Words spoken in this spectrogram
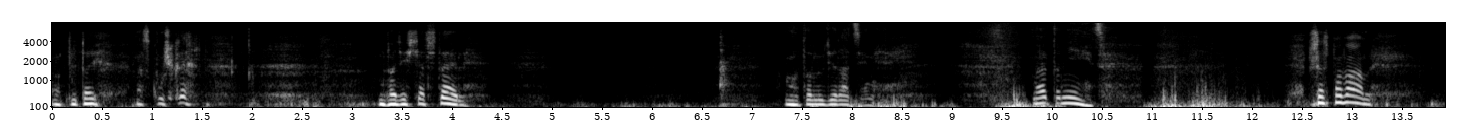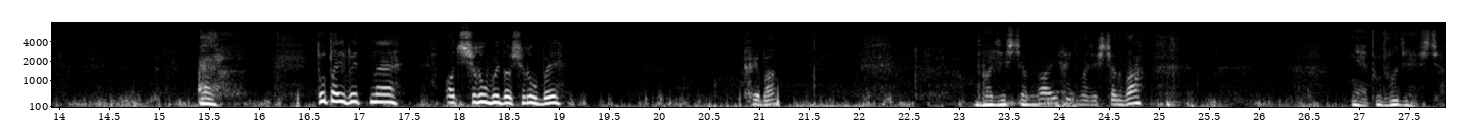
A tutaj na skuśkę 24. No to ludzie rację mieli. No ale to nic. Przespawamy. Tutaj wytnę od śruby do śruby. Chyba. 22 i tu 22. Nie, tu 20.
